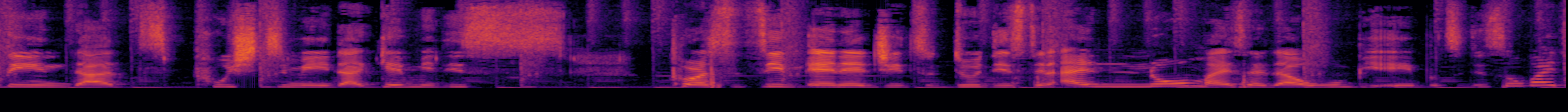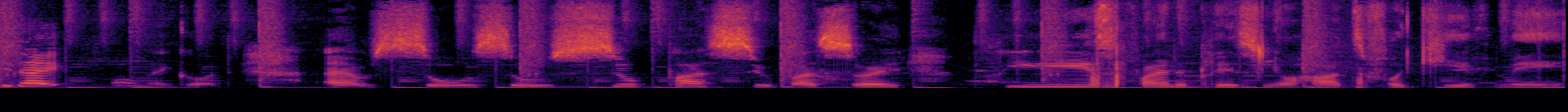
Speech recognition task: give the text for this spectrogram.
thing that pushed me, that gave me this positive energy to do this thing? I know myself that I won't be able to do. So why did I? Oh my god. I am so so super super sorry. Please find a place in your heart to forgive me.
